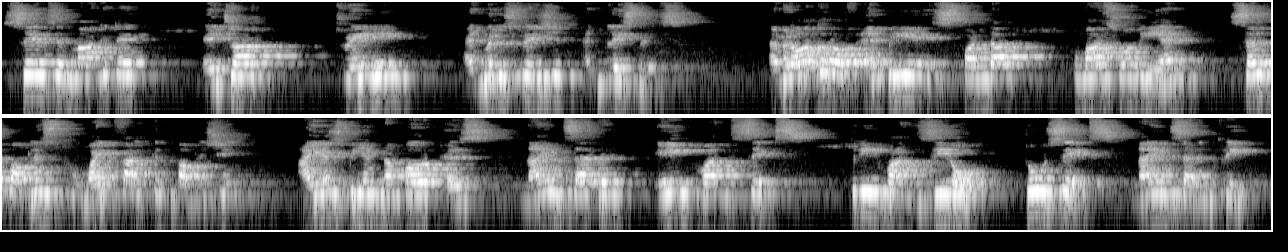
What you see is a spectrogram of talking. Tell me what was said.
sales and marketing, HR, training, administration and placements. I'm an author of MBA's Panda Kumar Swamy and self-published through White Falcon Publishing ISBN number is 9781631026973.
